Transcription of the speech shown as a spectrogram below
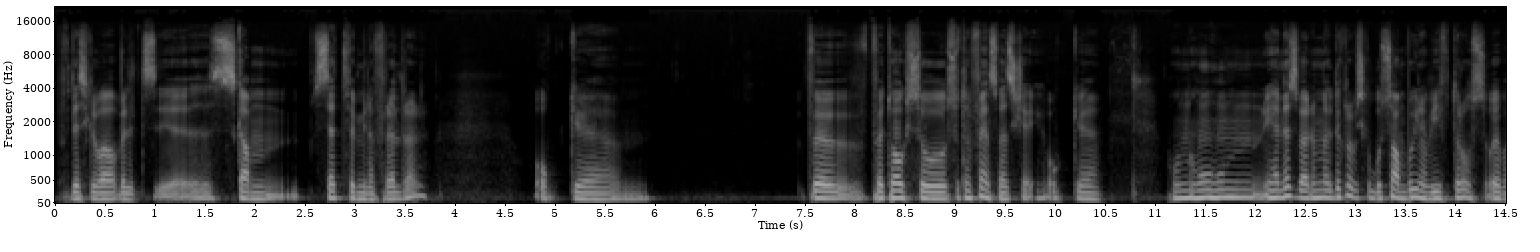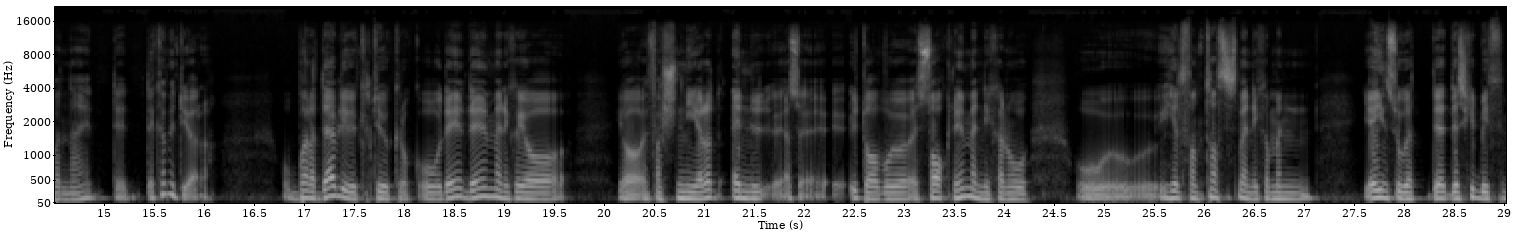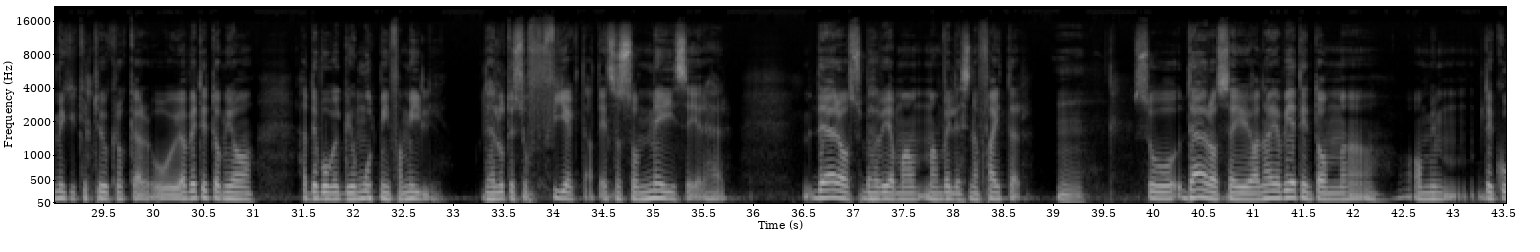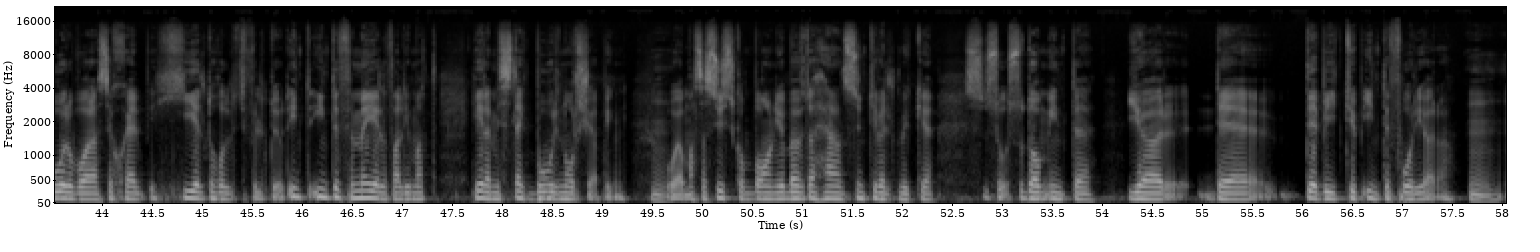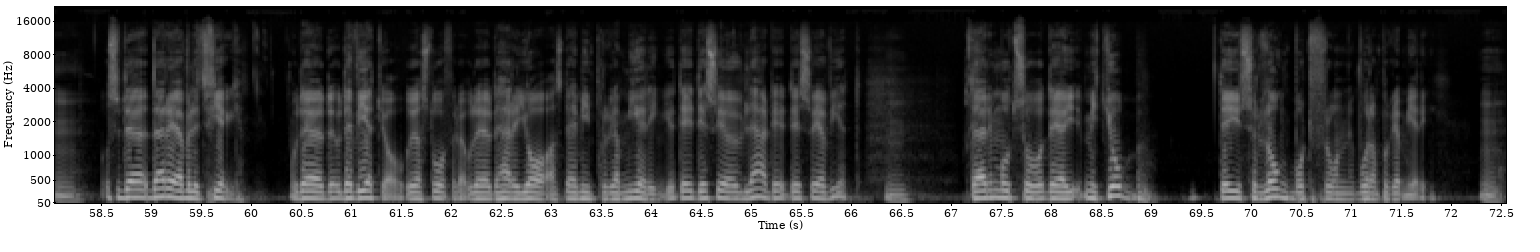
För det skulle vara väldigt eh, skamset för mina föräldrar. Och eh, för, för ett tag så, så träffade jag en svensk tjej. Och eh, hon, hon, hon, i hennes värld, det är klart vi ska bo sambo innan vi gifter oss. Och jag bara, nej det, det kan vi inte göra. Och bara där blir det kulturkrock. Och det, det är en människa jag, jag är fascinerad ännu, alltså, utav. Och jag saknar ju människan och, och helt fantastisk människa. Men jag insåg att det, det skulle bli för mycket kulturkrockar. Och jag vet inte om jag hade vågat gå emot min familj. Det här låter så fegt att en sån som mig säger det här. Därav så behöver jag man, man välja sina fighter. Mm. Så därav säger jag, nej jag vet inte om, eh, om det går att vara sig själv helt och hållet fullt ut. Inte, inte för mig i alla fall i och med att hela min släkt bor i Norrköping. Mm. Och jag har massa syskonbarn. Jag behöver ta hänsyn till väldigt mycket. Så, så, de inte gör det, det vi typ inte får göra. Mm. Mm. Och så det, där är jag väldigt feg. Och det, det, och det vet jag och jag står för det. Och det, det här är jag, alltså det är min programmering. Det, det är så jag lär, det, det är så jag vet. Mm. Däremot så, det är, mitt jobb, det är ju så långt bort från våran programmering. Mm.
